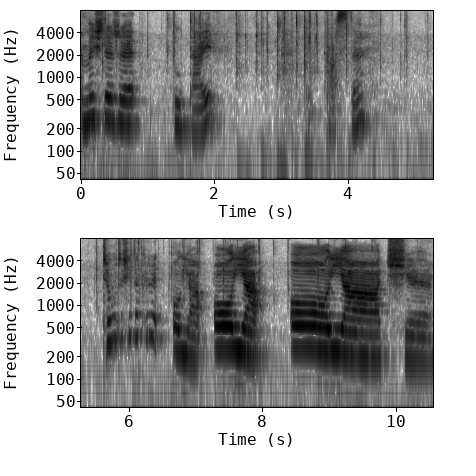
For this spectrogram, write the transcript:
Myślę, że tutaj pastę. Czemu to się tak re... O ja, o ja, o ja cię.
